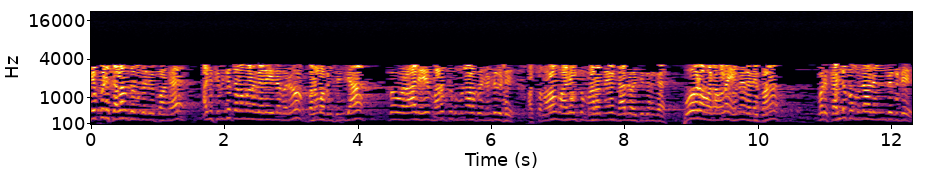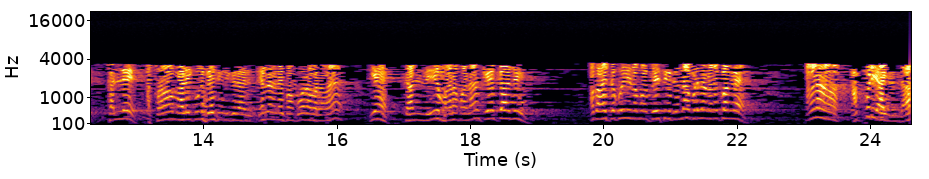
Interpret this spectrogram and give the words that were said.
எப்படி சலாம் சொல்ல இருப்பாங்க அது கிறுக்குத்தனமான வேலையில வரும். பணம் அப்படி செஞ்சா இப்ப ஒரு ஆளு மரத்துக்கு முன்னால போய் நின்றுகிட்டு அஸ்ஸலாமு அலைக்கும் மரமே வச்சுக்கிறோங்க போற வரவெல்லாம் என்ன நினைப்பான்? ஒரு கல்லுக்கு முன்னால நின்றுகிட்டு கல்லே அசலாம் அலைக்கும்னு பேசி நிற்கிறாரு என்ன நினைப்பான் போற வரவன்? ஏன்? கல்லு மரமெல்லாம் கேட்காது. அப்ப அடுத்த போய் நம்ம பேசிக்கிட்டு இருந்தா அப்படிதான் நினைப்பாங்க. ஆனா அப்படி ஆயிருந்தா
